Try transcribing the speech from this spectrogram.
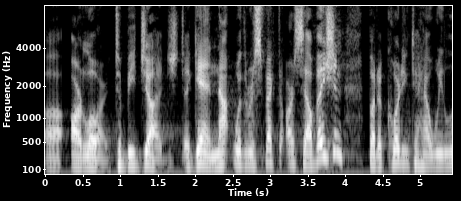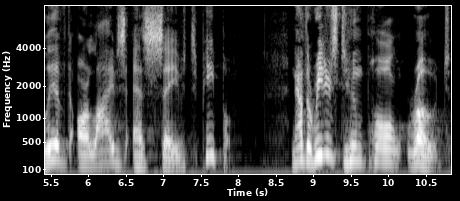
uh, our Lord, to be judged. Again, not with respect to our salvation, but according to how we lived our lives as saved people. Now, the readers to whom Paul wrote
